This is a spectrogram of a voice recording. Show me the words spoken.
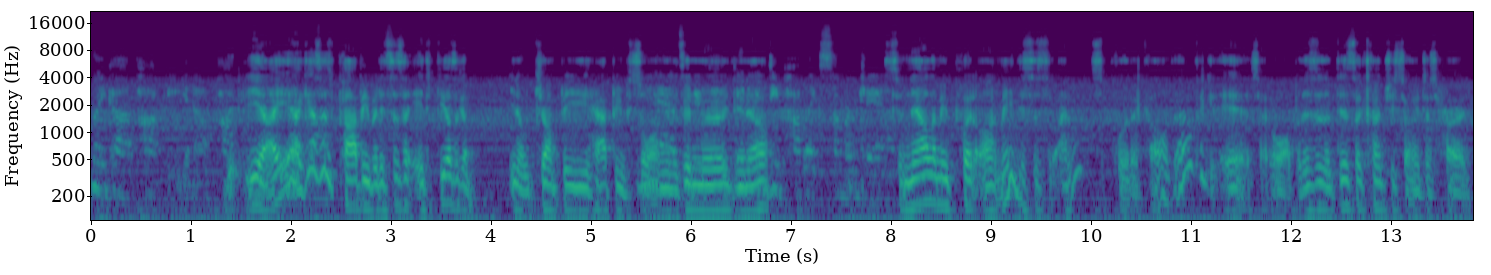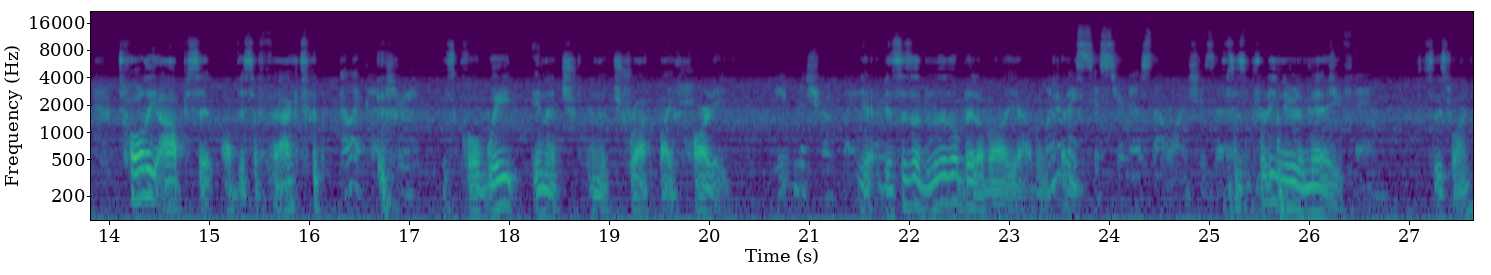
like uh, poppy, you know, poppy. Yeah, I, yeah, I guess it's poppy, but it's just a, it feels like a you know jumpy, happy song Yeah, in a good like mood, you good know. Indie pop, like summer jam. So now let me put on. Maybe this is I don't if it's political. I don't think it is at all. But this is a this is a country song I just heard. Totally opposite of this effect. I like country. it's called "Wait in a Tr- in the Truck" by Hardy. Eating the truck by Yeah, this is a little bit of a yeah. I wonder if my sister knows that one. She's a This is pretty new to me. fan. It's this one.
